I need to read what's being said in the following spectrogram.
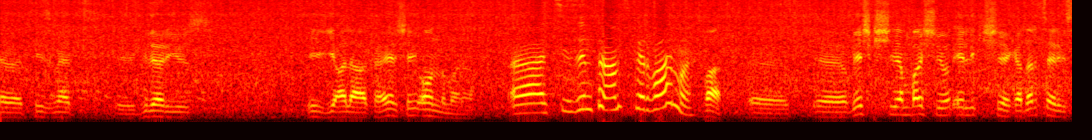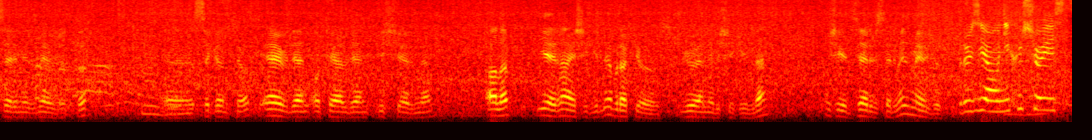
evet, hizmet, e, güler yüz, ilgi, alaka, her şey on numara. Ee, sizin transfer var mı? Var. 5 kişiden başlıyor 50 kişiye kadar servislerimiz mevcuttur. Ee, sıkıntı yok. Evden, otelden, iş yerinden alıp yerine aynı şekilde bırakıyoruz güvenli bir şekilde. Bu şekilde servislerimiz mevcut. Друзья, у них еще есть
